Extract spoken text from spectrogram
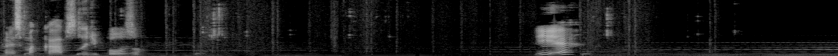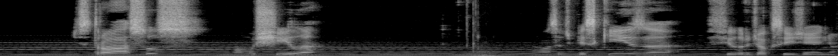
Parece uma cápsula de pouso. E é? Destroços uma mochila, amostra de pesquisa, filtro de oxigênio.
